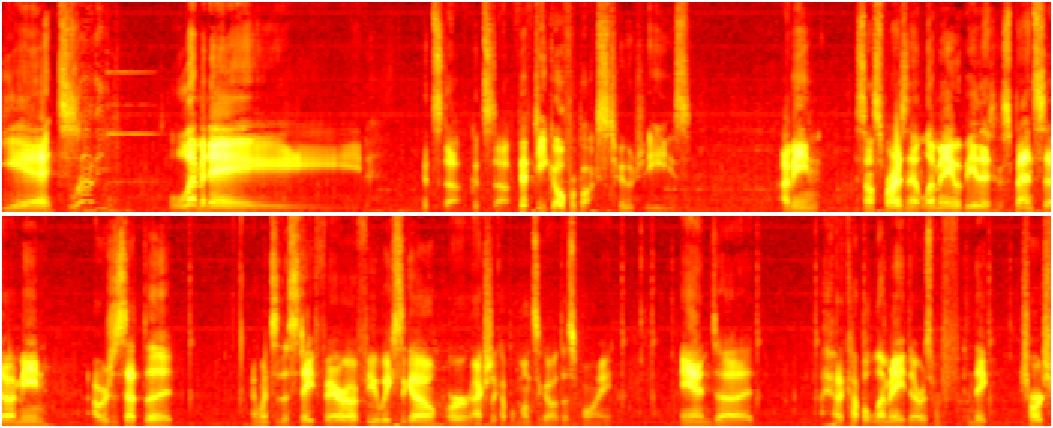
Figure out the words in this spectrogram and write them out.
get Ready. lemonade. Good stuff. Good stuff. 50 gopher bucks too. Jeez. I mean, it's not surprising that lemonade would be this expensive. I mean, I was just at the I went to the state fair a few weeks ago, or actually a couple months ago at this point, and uh, I had a cup of lemonade there. Was, and they charged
